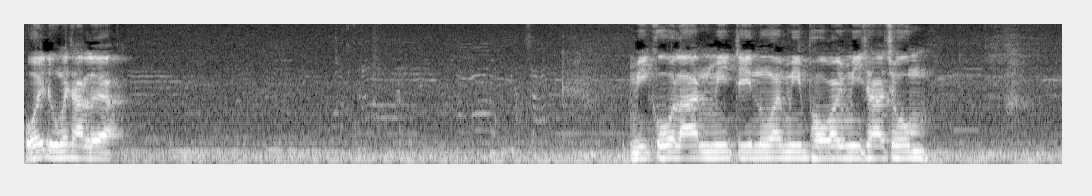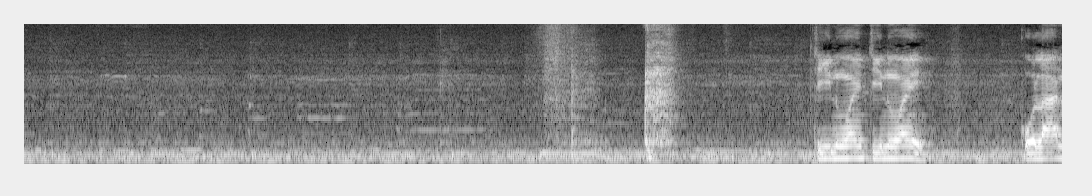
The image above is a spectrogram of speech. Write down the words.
โอ้ยดูไม่ทันเลยอะ มีโกลันมีจีนวย มีพลอย มีชาชม จีนวย จีนวย โกลัน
